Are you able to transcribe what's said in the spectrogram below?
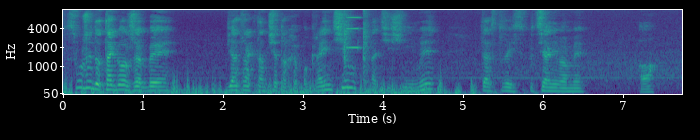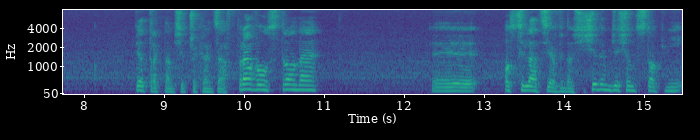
yy, służy do tego, żeby wiatrak nam się trochę pokręcił. Naciśnijmy. I teraz tutaj specjalnie mamy o wiatrak nam się przekręca w prawą stronę. Yy, oscylacja wynosi 70 stopni,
